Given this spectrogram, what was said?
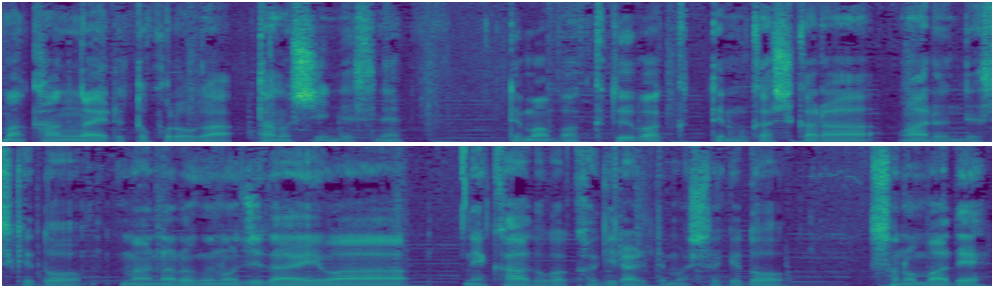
まあ考えるところが楽しいんですね。でまあ back to back って昔からあるんですけど、まあ、アナログの時代は、ね、カードが限られてましたけどその場で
